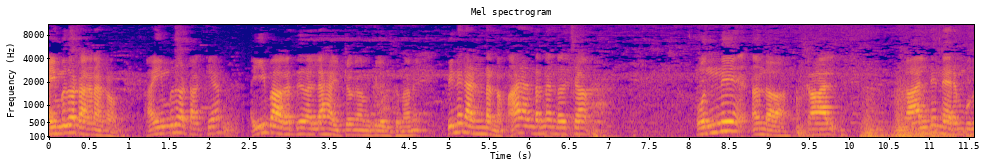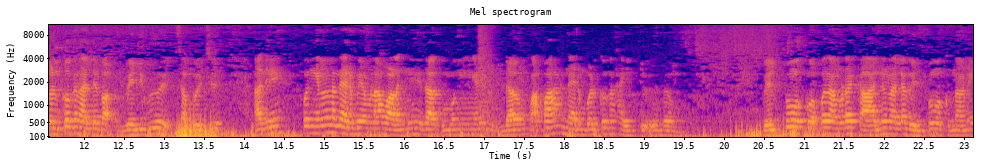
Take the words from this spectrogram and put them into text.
അമ്പത് വട്ടം അങ്ങനെ ആക്കണം. അമ്പത് തൊട്ടാക്കിയ ഈ ഭാഗത്ത് നല്ല ഹൈറ്റൊക്കെ നമുക്ക് ലഭിക്കുന്നതാണ്. പിന്നെ രണ്ടെണ്ണം. ആ രണ്ടെണ്ണം എന്താ വെച്ചാൽ ഒന്ന് എന്താ കാൽ കാലിന്റെ നരമ്പുകൾക്കൊക്കെ നല്ല വലിവ് സംഭവിച്ച് അതിന് ഇപ്പൊ ഇങ്ങനെയുള്ള നരമ്പ് നമ്മൾ ആ വളഞ്ഞ് ഇതാക്കുമ്പോൾ ഇങ്ങനെ ഇതാവും. അപ്പൊ ആ നരമ്പുകൾക്കൊക്കെ ഹൈറ്റ് ഇതാവും. വലിപ്പം വെക്കും. അപ്പൊ നമ്മുടെ കാലിന് നല്ല വലിപ്പം വെക്കുന്നതാണ്.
